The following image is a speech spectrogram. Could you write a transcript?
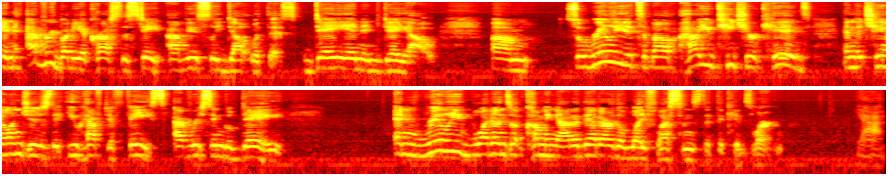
and everybody across the state obviously dealt with this day in and day out. Um, so, really, it's about how you teach your kids and the challenges that you have to face every single day. And really, what ends up coming out of that are the life lessons that the kids learn. Yeah.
